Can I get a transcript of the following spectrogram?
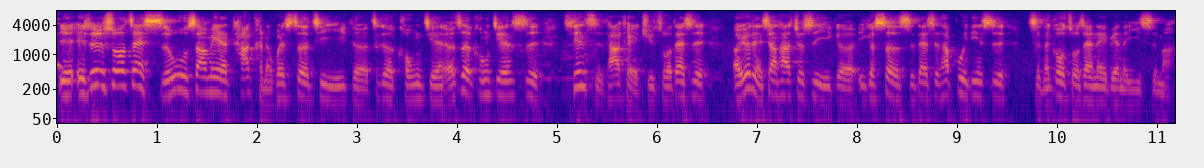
也也就是说，在实物上面，他可能会设计一个这个空间，而这个空间是亲子他可以去做，但是呃，有点像它就是一个一个设施，但是它不一定是只能够坐在那边的意思嘛。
